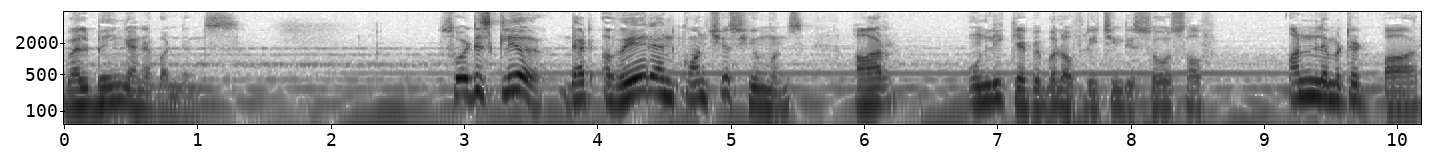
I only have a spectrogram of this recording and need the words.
well being, and abundance. So it is clear that aware and conscious humans are only capable of reaching the source of unlimited power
